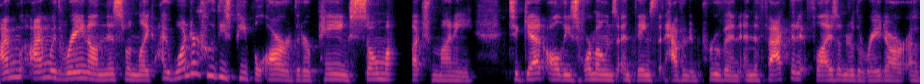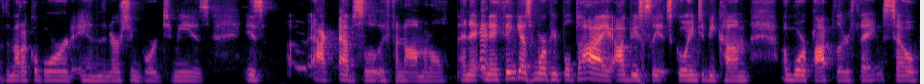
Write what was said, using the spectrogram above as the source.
I'm I'm with Rain on this one. Like, I wonder who these people are that are paying so much money to get all these hormones and things that haven't been proven. And the fact that it flies under the radar of the medical board and the nursing board to me is is absolutely phenomenal. And, and I think as more people die, obviously it's going to become a more popular thing. So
